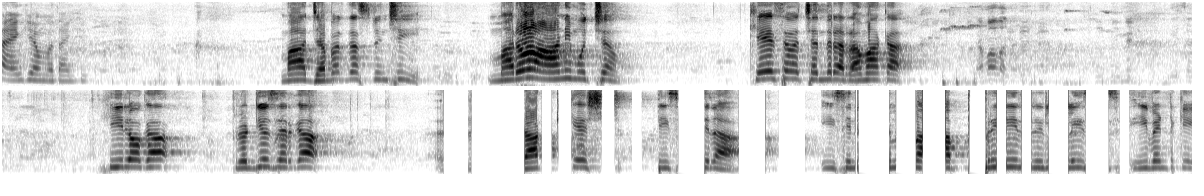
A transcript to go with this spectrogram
థ్యాంక్ యూ అమ్మ థ్యాంక్ యూ మా జబర్దస్త్ నుంచి మరో ఆణిముత్యం. కేశవ చంద్ర రమాక. హీరోగా ప్రొడ్యూసర్గా రాకేష్ తీసిన ఈ సినిమా ప్రీ రిలీజ్ ఈవెంట్కి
